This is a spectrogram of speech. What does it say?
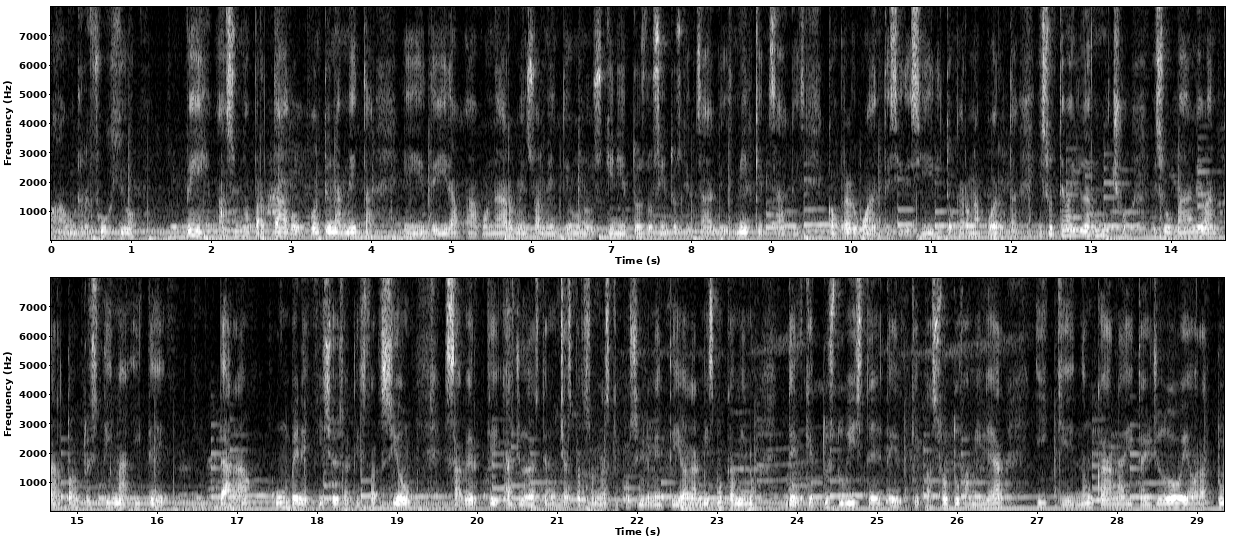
a un refugio ve, haz un apartado, ponte una meta eh, de ir a, abonar mensualmente unos 500, 200 quetzales, 1000 quetzales, comprar guantes y decir y tocar una puerta. Eso te va a ayudar mucho, eso va a levantar tu autoestima y te dará un beneficio de satisfacción saber que ayudaste a muchas personas que posiblemente iban al mismo camino del que tú estuviste, del que pasó tu familiar y que nunca nadie te ayudó y ahora tú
